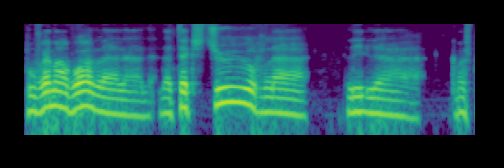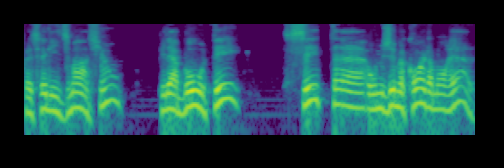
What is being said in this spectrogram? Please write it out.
pour vraiment voir la, texture, la, comment je les dimensions, puis la beauté, c'est au Musée McCord à Montréal.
